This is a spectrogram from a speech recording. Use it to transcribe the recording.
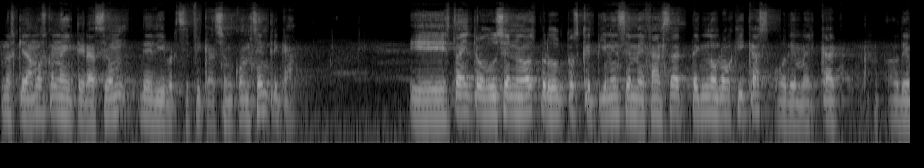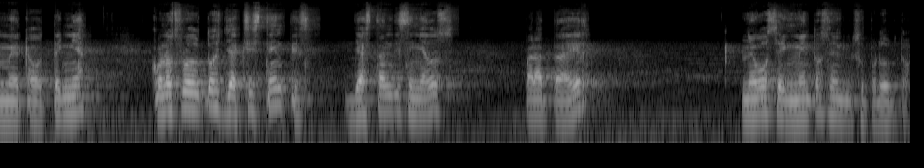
Nos quedamos con la integración de diversificación concéntrica. Esta introduce nuevos productos que tienen semejanzas tecnológicas o de, o de mercadotecnia con los productos ya existentes. Ya están diseñados para atraer nuevos segmentos en su producto.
